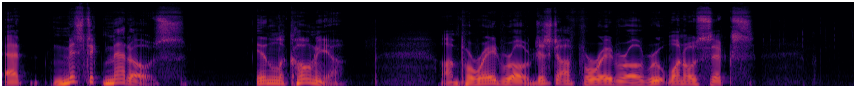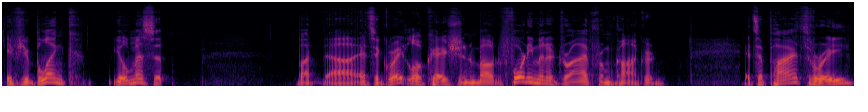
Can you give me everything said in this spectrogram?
at Mystic Meadows in Laconia on Parade Road, just off Parade Road, Route 106. If you blink, you'll miss it. But uh, it's a great location, about 40 minute drive from Concord. It's a par three,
